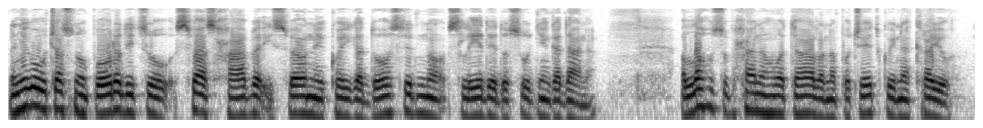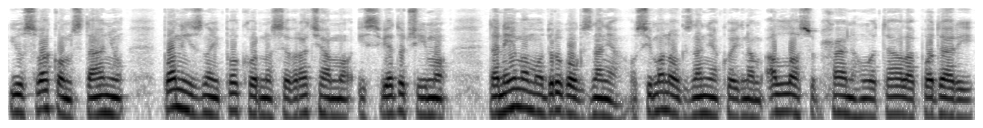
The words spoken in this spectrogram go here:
na njegovu časnu porodicu, sve ashabe i sve one koji ga dosljedno slijede do sudnjega dana. Allahu subhanahu wa ta'ala na početku i na kraju i u svakom stanju ponizno i pokorno se vraćamo i svjedočimo da nemamo drugog znanja osim onog znanja kojeg nam Allah subhanahu wa ta'ala podari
